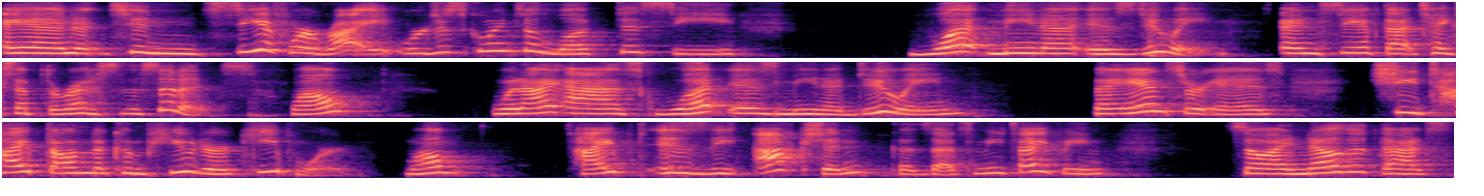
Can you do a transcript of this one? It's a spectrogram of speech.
And to see if we're right, we're just going to look to see what Mina is doing and see if that takes up the rest of the sentence. Well, when I ask, what is Mina doing? The answer is she typed on the computer keyboard. Well, typed is the action because that's me typing. So I know that that's,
